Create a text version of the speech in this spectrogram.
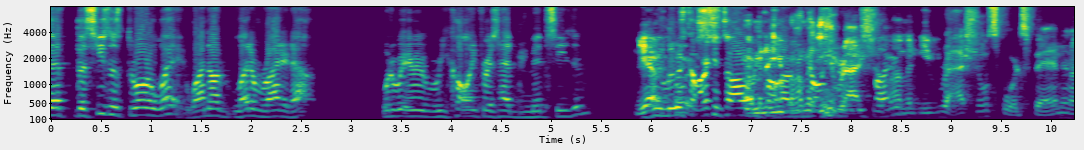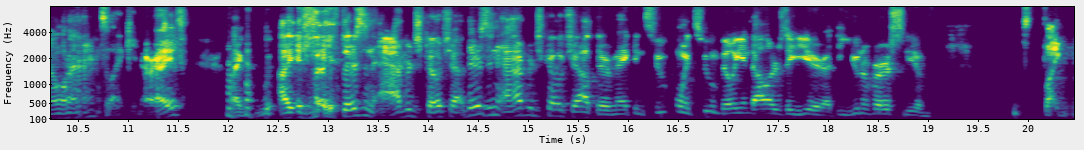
that the season's thrown away. Why not let him ride it out? What are we, are we calling for his head mid-season? Yeah, we lose to Arkansas. I'm an, call, I'm an irrational. I'm an irrational sports fan, and I want to act like it. All right. Like, I, if, if, there's an average coach out, there's an average coach out there making 2.2 million dollars a year at the University of, like,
